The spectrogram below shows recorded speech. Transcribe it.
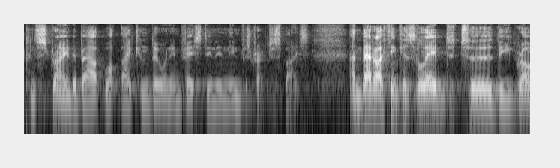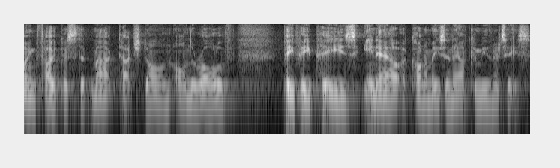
constrained about what they can do and invest in in the infrastructure space. And that, I think, has led to the growing focus that Mark touched on on the role of PPPs in our economies and our communities.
